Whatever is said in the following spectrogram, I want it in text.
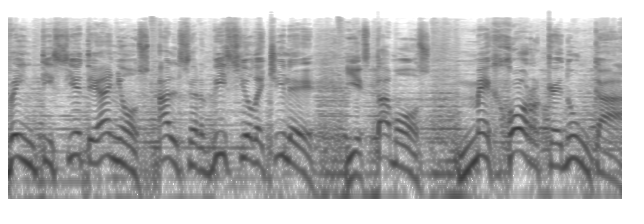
27 años al servicio de Chile y estamos mejor que nunca.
